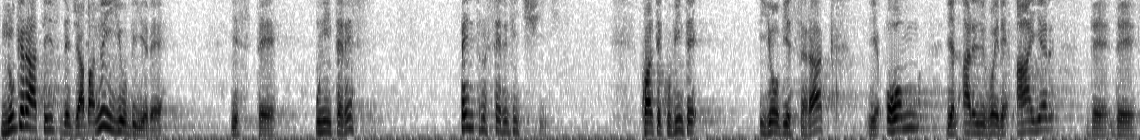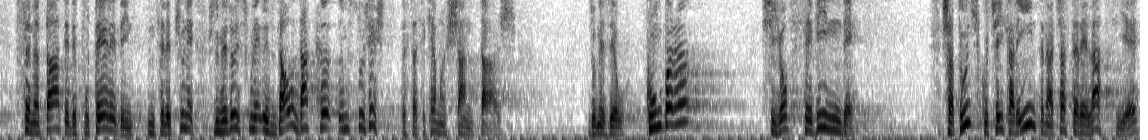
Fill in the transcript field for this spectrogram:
Nu gratis, degeaba, nu iubire. Este un interes pentru servicii. Cu alte cuvinte, Iov e sărac, e om, el are nevoie de aer, de, de sănătate, de putere, de înțelepciune și Dumnezeu îi spune, îți dau dacă îmi slujești. Ăsta se cheamă șantaj. Dumnezeu cumpără și Iov se vinde. Și atunci, cu cei care intră în această relație,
